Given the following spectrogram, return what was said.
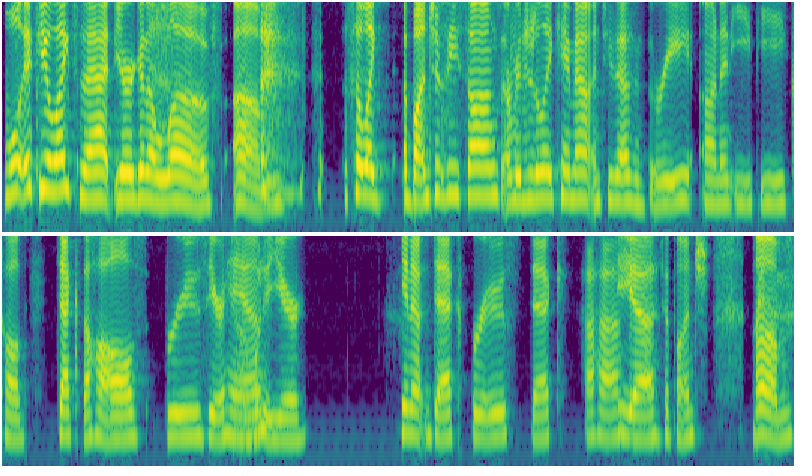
Well, if you liked that, you're gonna love. Um, so like a bunch of these songs originally came out in 2003 on an EP called "Deck the Halls, Bruise Your God, Hand." what a year. you know, deck, bruise, deck, haha. Yeah. To punch. Um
